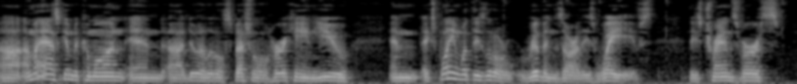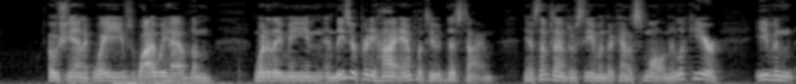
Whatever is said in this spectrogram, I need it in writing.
Uh, I'm going to ask him to come on and uh, do a little special Hurricane U and explain what these little ribbons are, these waves, these transverse oceanic waves, why we have them, what do they mean? And these are pretty high amplitude this time. You know, sometimes we see them and they're kind of small. I mean, look here, even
